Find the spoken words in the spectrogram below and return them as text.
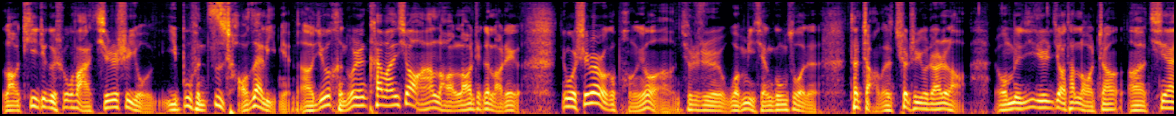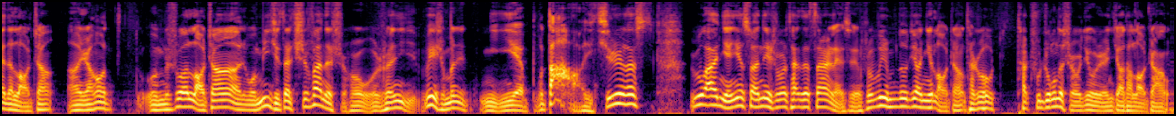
老 T 这个说法，其实是有一部分自嘲在里面的啊。因为很多人开玩笑啊，老老这个老这个。就我身边有个朋友啊，就是我们以前工作的，他长得确实有点老，我们一直叫他老张啊，亲爱的老张啊。然后我们说老张啊，我们一起在吃饭的时候，我说你为什么你也不大啊？其实他如果按年纪算，那时候他才三十来岁。我说为什么都叫你老张？他说他初中的时候就有人。叫他老张了，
